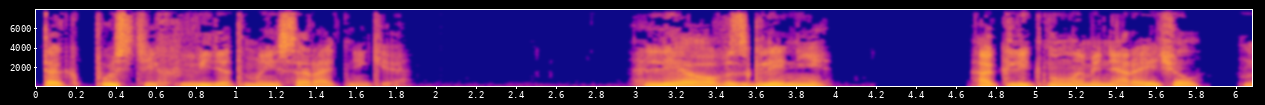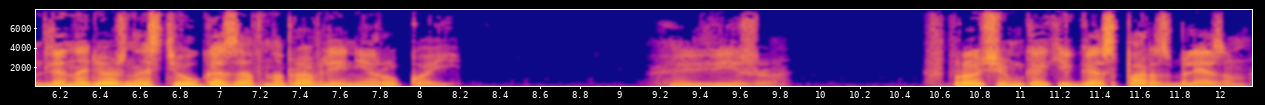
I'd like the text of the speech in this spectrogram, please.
Так пусть их видят мои соратники. «Лео, взгляни!» — окликнула меня Рэйчел, для надежности указав направление рукой. Вижу. Впрочем, как и Гаспар с Блезом.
